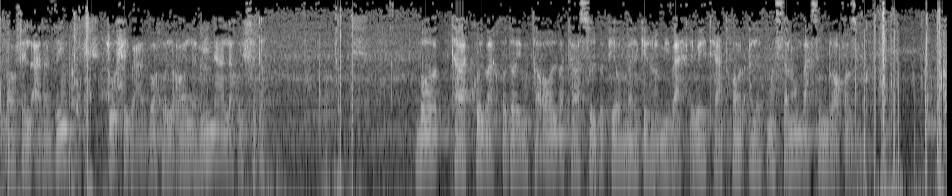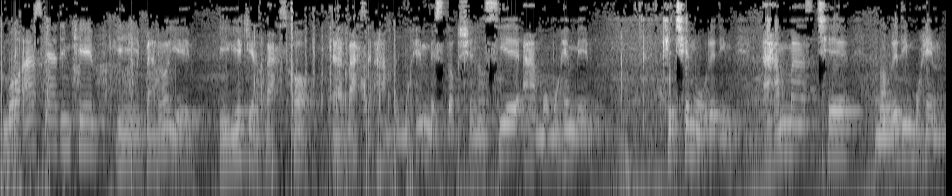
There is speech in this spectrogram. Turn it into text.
الله فی الارضین. روحی و ارواح العالمین له الفدا با توکل بر خدای متعال و توسل به پیامبر گرامی و اهل بیت اطهار علیهم السلام بحثمون رو آغاز می‌کنیم ما عرض کردیم که برای یکی از بحث ها در بحث اهم و مهم مصداق شناسی اهم و مهمه که چه موردیم اهم است چه موردی مهم؟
